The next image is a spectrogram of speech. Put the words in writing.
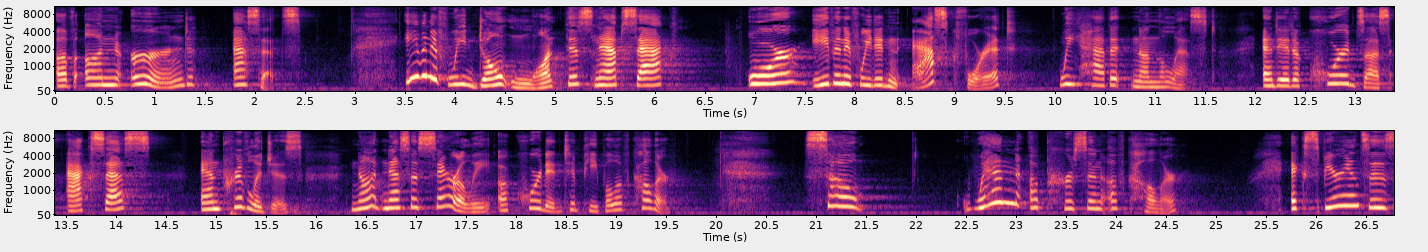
of unearned assets. Even if we don't want this knapsack, or even if we didn't ask for it, we have it nonetheless. And it accords us access and privileges not necessarily accorded to people of color. So, when a person of color experiences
